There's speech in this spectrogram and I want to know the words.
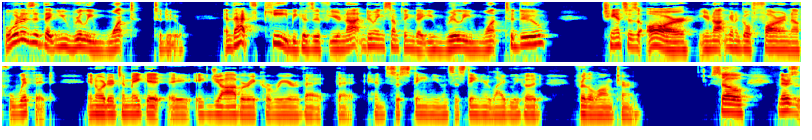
but what is it that you really want to do? And that's key because if you're not doing something that you really want to do, chances are you're not going to go far enough with it in order to make it a, a job or a career that, that can sustain you and sustain your livelihood for the long term. So there's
